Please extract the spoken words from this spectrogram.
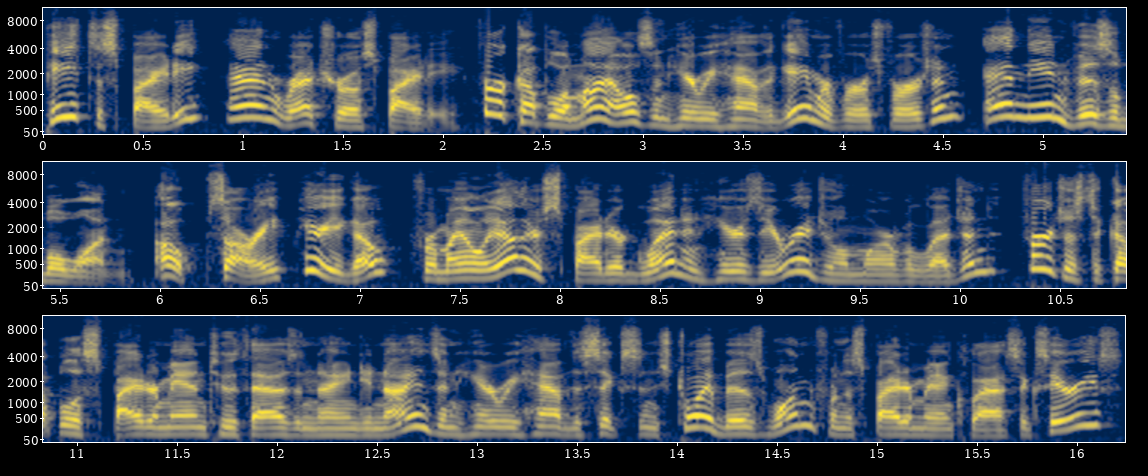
Pizza Spidey, and Retro Spidey. For a couple of miles, and here we have the Gamerverse version, and the Invisible one. Oh, sorry, here you go. For my only other Spider-Gwen, and here's the original Marvel Legend. For just a couple of Spider-Man 2099s, and here we have the 6-inch Toy Biz one from the Spider-Man Classic series,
